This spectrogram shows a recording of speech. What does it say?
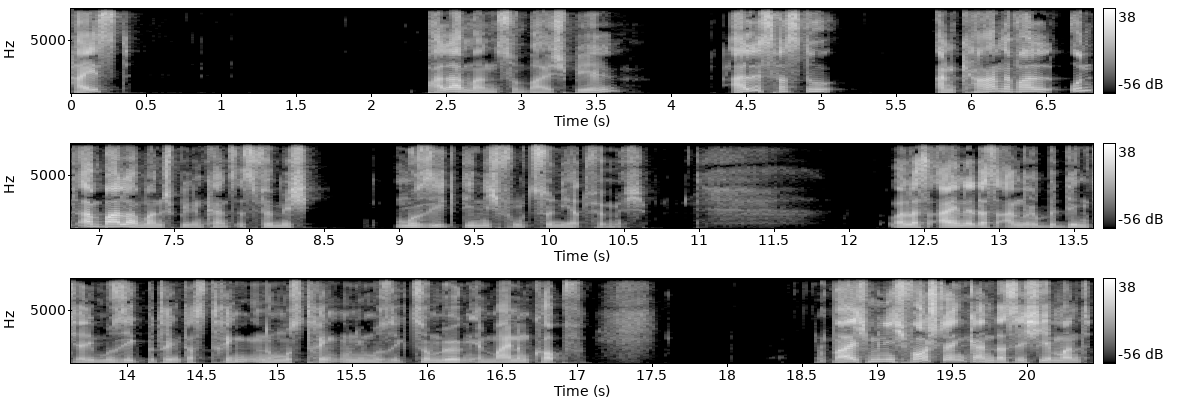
Heißt, Ballermann zum Beispiel, alles, was du an Karneval und am Ballermann spielen kannst, ist für mich Musik, die nicht funktioniert für mich. Weil das eine das andere bedingt. Ja, die Musik bedingt das Trinken. Du musst trinken, um die Musik zu mögen, in meinem Kopf. Weil ich mir nicht vorstellen kann, dass sich jemand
